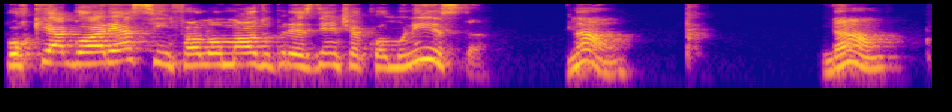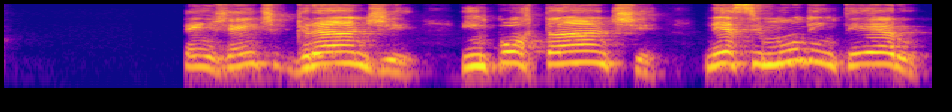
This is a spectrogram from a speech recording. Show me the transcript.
porque agora é assim, falou mal do presidente, é comunista? Não. Não. Tem gente grande, importante, nesse mundo inteiro,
